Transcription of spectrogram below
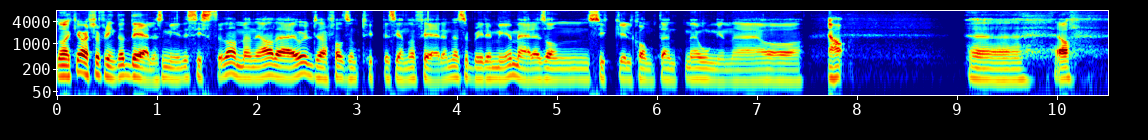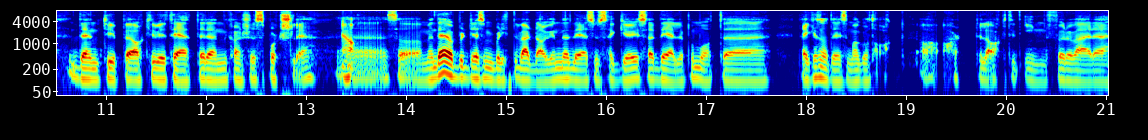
Nå har jeg ikke vært så flink til å dele så mye i det siste, da, men ja, det er jo i hvert fall sånn typisk gjennom feriene, så blir det mye mer sånn sykkelcontent med ungene og Ja. eh, ja, den type aktiviteter enn kanskje sportslige. Ja. Eh, så, men det er jo det som er blitt hverdagen, det er det jeg syns er gøy, så jeg deler på en måte Det er ikke sånn at jeg liksom har gått hardt eller aktivt inn for å være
